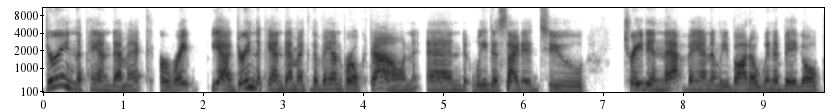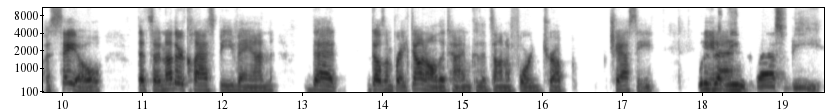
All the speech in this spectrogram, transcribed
during the pandemic, or right, yeah, during the pandemic, the van broke down, and we mm-hmm. decided to trade in that van, and we bought a Winnebago Paseo. That's another Class B van that doesn't break down all the time because it's on a Ford truck chassis. What does and that mean, Class B?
